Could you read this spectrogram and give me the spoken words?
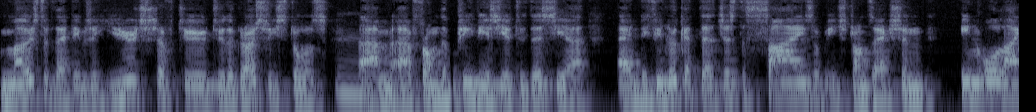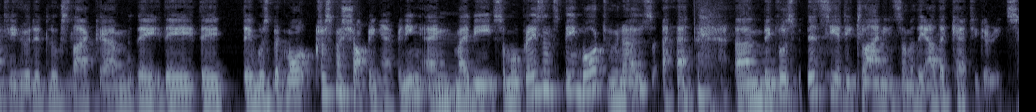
most of that there was a huge shift to to the grocery stores mm. um, uh, from the previous year to this year. And if you look at the, just the size of each transaction, in all likelihood, it looks like um, they, they, they, there was a bit more Christmas shopping happening and mm. maybe some more presents being bought. Who knows? um, because we did see a decline in some of the other categories.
